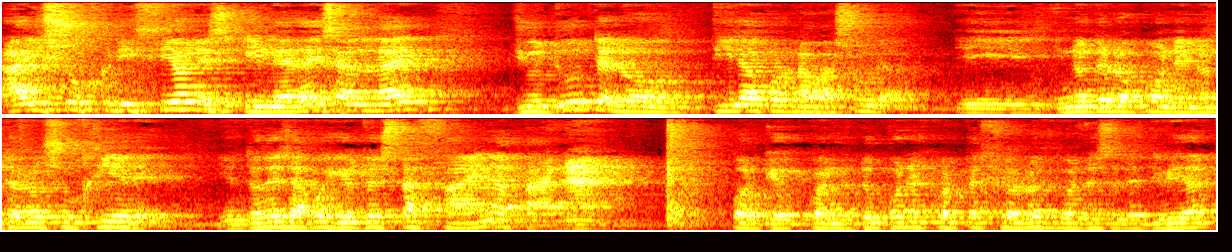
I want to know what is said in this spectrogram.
hay suscripciones y le dais al like, YouTube te lo tira por la basura y, no te lo pone, no te lo sugiere. Y entonces hago yo toda esta faena para nada. Porque cuando tú pones cortes geológicos de selectividad,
